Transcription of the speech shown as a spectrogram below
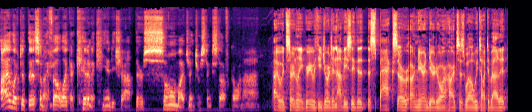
I looked at this and I felt like a kid in a candy shop. There's so much interesting stuff going on. I would certainly agree with you, George. And obviously, the, the SPACs are, are near and dear to our hearts as well. We talked about it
